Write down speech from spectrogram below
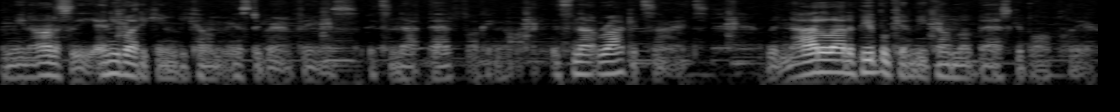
I mean, honestly, anybody can become Instagram famous. It's not that fucking hard. It's not rocket science. But not a lot of people can become a basketball player.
